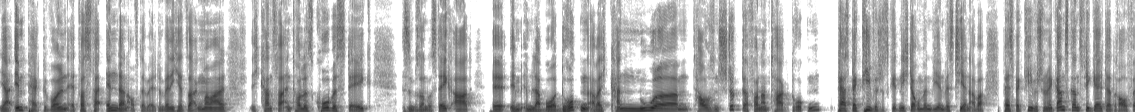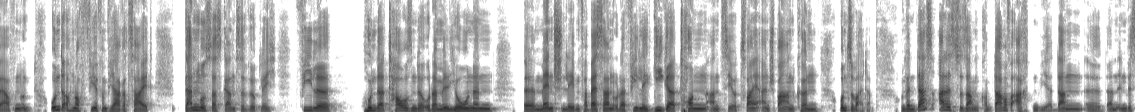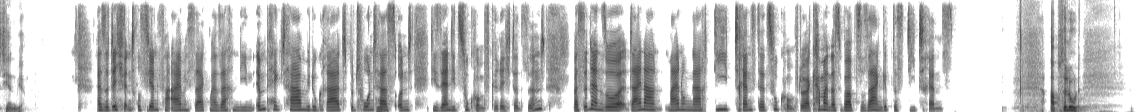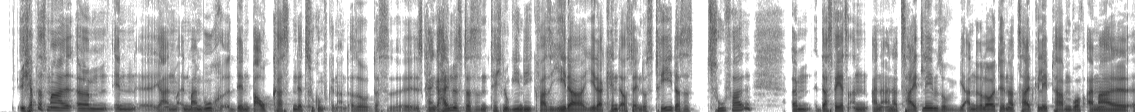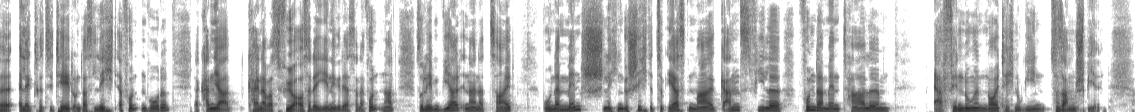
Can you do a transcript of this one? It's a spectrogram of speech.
ja, Impact. Wir wollen etwas verändern auf der Welt. Und wenn ich jetzt sagen wir mal, ich kann zwar ein tolles Kobe-Steak, ist eine besondere Steakart, äh, im, im Labor drucken, aber ich kann nur 1000 Stück davon am Tag drucken, perspektivisch. Es geht nicht darum, wenn wir investieren, aber perspektivisch. Wenn wir ganz, ganz viel Geld da drauf werfen und, und auch noch vier, fünf Jahre Zeit, dann muss das Ganze wirklich viele Hunderttausende oder Millionen äh, Menschenleben verbessern oder viele Gigatonnen an CO2 einsparen können und so weiter. Und wenn das alles zusammenkommt, darauf achten wir, dann, äh, dann investieren wir. Also dich interessieren vor allem, ich sag mal, Sachen, die einen Impact haben, wie du gerade betont ja. hast, und die sehr in die Zukunft gerichtet sind. Was sind denn so deiner Meinung nach die Trends der Zukunft? Oder kann man das überhaupt so sagen? Gibt es die Trends? Absolut. Ich habe das mal ähm, in, äh, ja, in, in, meinem Buch den Baukasten der Zukunft genannt. Also das äh, ist kein Geheimnis, das sind Technologien, die quasi jeder, jeder kennt aus der Industrie. Das ist Zufall. Ähm, dass wir jetzt an, an einer Zeit leben, so wie andere Leute in einer Zeit gelebt haben, wo auf einmal äh, Elektrizität und das Licht erfunden wurde. Da kann ja keiner was für, außer derjenige, der es dann erfunden hat. So leben wir halt in einer Zeit, wo in der menschlichen Geschichte zum ersten Mal ganz viele fundamentale Erfindungen, neue Technologien zusammenspielen.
